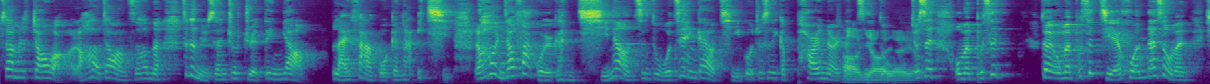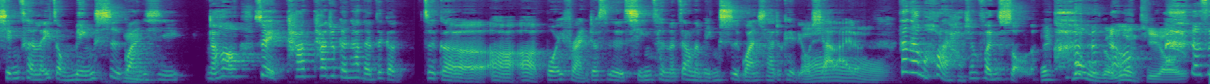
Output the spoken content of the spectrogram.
所以他们就交往了，然后交往之后呢，这个女生就决定要。来法国跟他一起，然后你知道法国有个很奇妙的制度，我之前应该有提过，就是一个 partner 的制度，就是我们不是对我们不是结婚，但是我们形成了一种民事关系，然后所以他他就跟他的这个这个呃呃 boyfriend 就是形成了这样的民事关系，他就可以留下来了。但他们后来好像分手了。哎，那我有个问题哦，但是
